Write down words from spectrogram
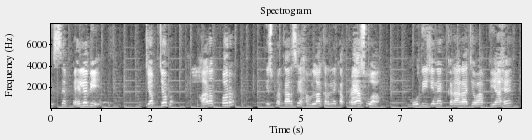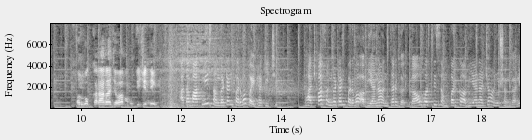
इससे पहले भी जब जब भारत पर इस प्रकार से हमला करने का प्रयास हुआ मोदी जी ने करारा जवाब दिया है और वो करारा जवाब मोदी जी देंगे। आता बातमी संघटन पर्व बैठकीची. भाजपा संघटन पर्व अभियानाअंतर्गत गाव वस्ती संपर्क अभियानाच्या अनुषंगाने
